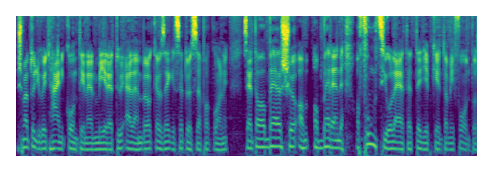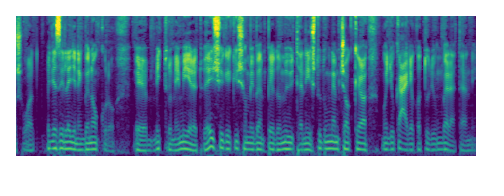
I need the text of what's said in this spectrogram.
És már tudjuk, hogy hány konténer méretű elemből kell az egészet összepakolni. Szerintem a belső, a, a berende, a funkció lehetett egyébként, ami fontos volt. Hogy ezért legyenek benne akkor, mit tudom én, méretű helyiségek is, amiben például műteni is tudunk, nem csak mondjuk ágyakat tudjunk beletenni.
